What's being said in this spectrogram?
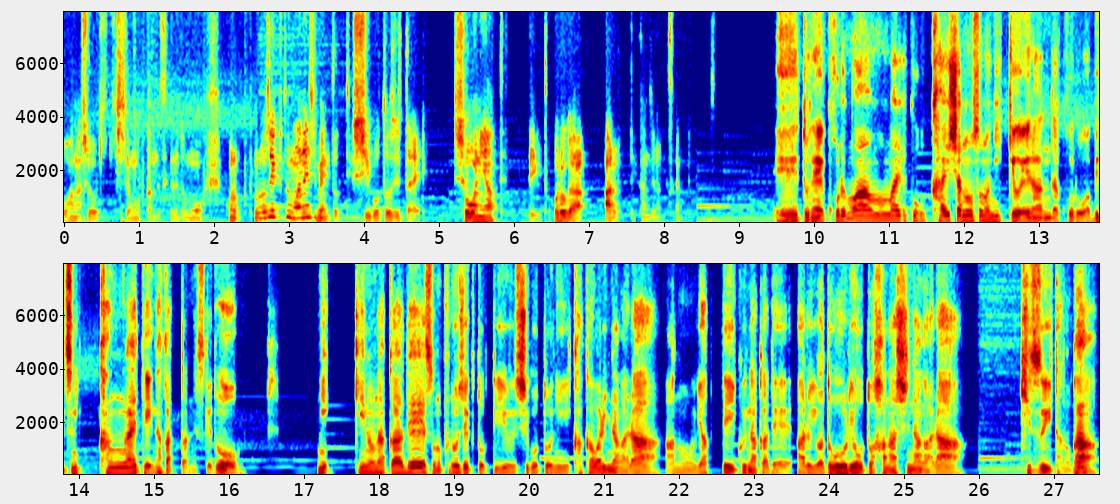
お話をお聞きして思ったんですけれども、このプロジェクトマネジメントっていう仕事自体、性に合ってっていうところがあるって感じなんですかね？えーとね、これもあんまりこう会社のその日記を選んだ頃は別に考えていなかったんですけど、日記の中でそのプロジェクトっていう仕事に関わりながら、あの、やっていく中で、あるいは同僚と話しながら気づいたのが、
